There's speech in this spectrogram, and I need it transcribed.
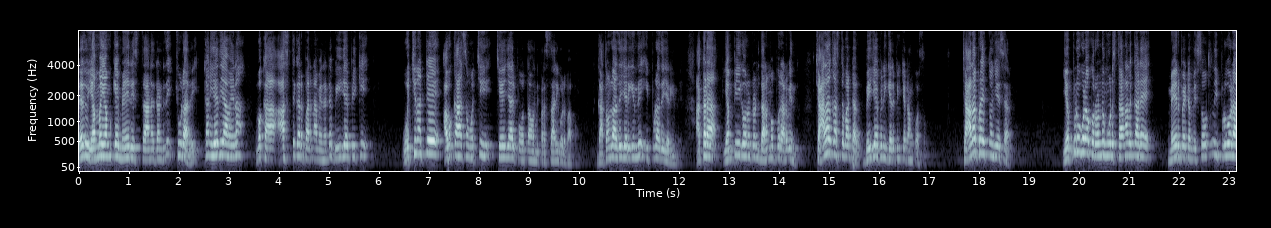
లేదు ఎంఐఎంకే మేయర్ ఇస్తా అనేటువంటిది చూడాలి. కానీ ఏది ఏమైనా ఒక ఆసక్తికర పరిణామం ఏంటంటే బీజేపీకి వచ్చినట్టే అవకాశం వచ్చి చేజారిపోతా ఉంది ప్రతిసారి కూడా పాపం. గతంలో అదే జరిగింది ఇప్పుడు అదే జరిగింది. అక్కడ ఎంపీగా ఉన్నటువంటి ధర్మపురి అరవింద్ చాలా కష్టపడ్డారు బీజేపీని గెలిపించడం కోసం. చాలా ప్రయత్నం చేశారు. ఎప్పుడు కూడా ఒక రెండు మూడు స్థానాల కాడే మేయర్పేట మిస్ అవుతుంది. ఇప్పుడు కూడా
